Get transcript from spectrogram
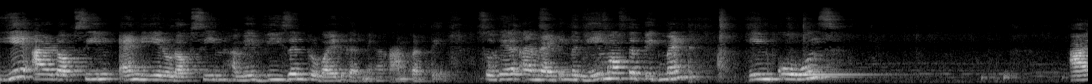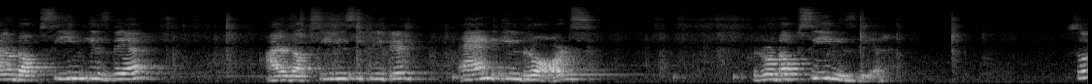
ये आयोडॉक्सिन एंड ये रोडॉक्सिन हमें विजन प्रोवाइड करने का काम करते हैं. So here I am writing the name of the pigment in cones iodopsine is there. Iodopsine is secreted and in rods. Rhodopsine is there so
